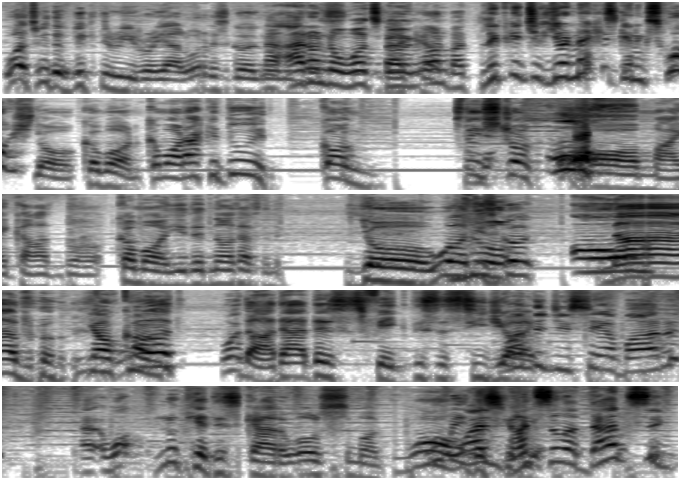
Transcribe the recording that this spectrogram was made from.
what's with the victory royale? What is going Now, on? I don't know what's going on, but look at you. Your neck is getting squashed. Yo, come on, come on, I can do it. Kong, stay strong. Oh. Oh my god, bro. Come on, you did not have to. Yo, what is Yo. going Oh. Nah, bro. Yo, Kong. What? What- Nah, that this is fake. This is CGI. What did you say about it? Uh, what? Look at this guy all smug. Whoa, why is? Godzilla dancing?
